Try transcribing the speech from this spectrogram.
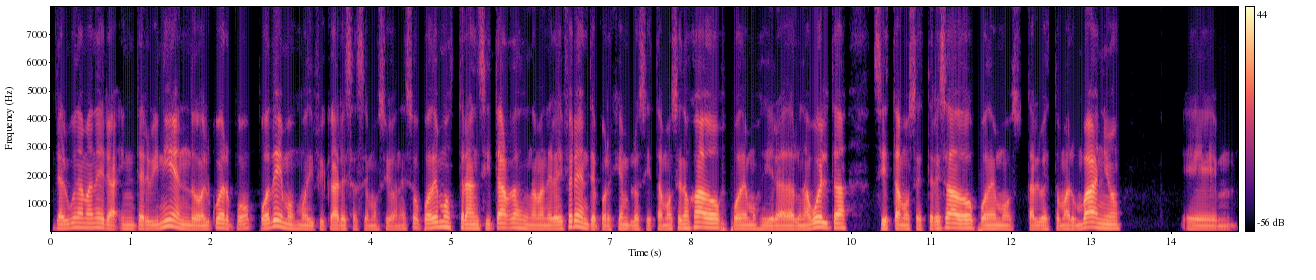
de alguna manera interviniendo el cuerpo, podemos modificar esas emociones o podemos transitarlas de una manera diferente. Por ejemplo, si estamos enojados, podemos ir a dar una vuelta. Si estamos estresados, podemos tal vez tomar un baño em,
